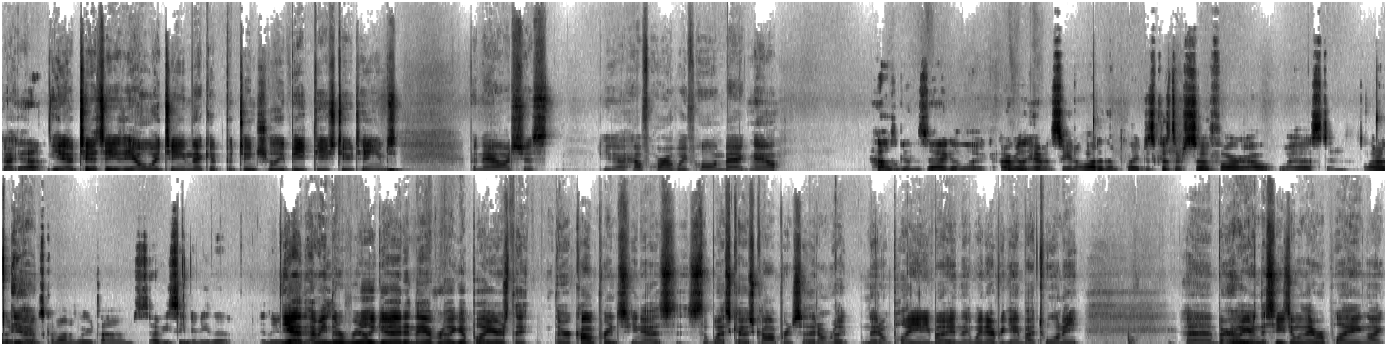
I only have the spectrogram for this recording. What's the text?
Like, yeah, you know, Tennessee is the only team that could potentially beat these two teams. But now it's just, you know, how far have we fallen back now? how's Gonzaga look? I really haven't seen a lot of them play just because they're so far out west, and a lot of their Yeah. games come on at weird times. Have you seen any of that? Yeah. I mean they're really good and they have really good players. They their conference, you know, it's, it's the West Coast Conference, so they don't really they don't play anybody and they win every game by twenty. Uh, but earlier in the season when they were playing like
